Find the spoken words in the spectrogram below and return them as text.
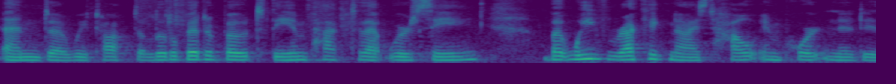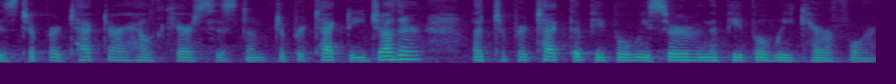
And uh, we talked a little bit about the impact that we're seeing, but we've recognized how important it is to protect our healthcare system, to protect each other, but to protect the people we serve and the people we care for.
